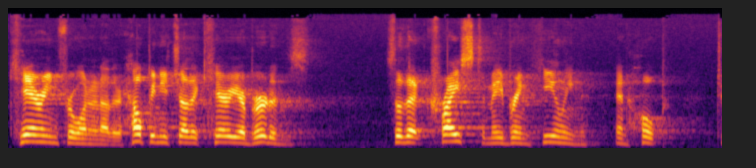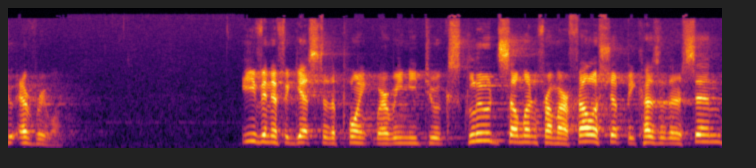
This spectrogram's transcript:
caring for one another, helping each other carry our burdens so that Christ may bring healing and hope to everyone. Even if it gets to the point where we need to exclude someone from our fellowship because of their sin,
